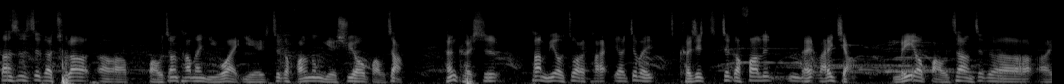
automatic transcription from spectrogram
但是这个除了呃保障他们以外，也这个房东也需要保障，很可惜他没有做得太要这么，可是这个法律来来讲，没有保障这个呃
